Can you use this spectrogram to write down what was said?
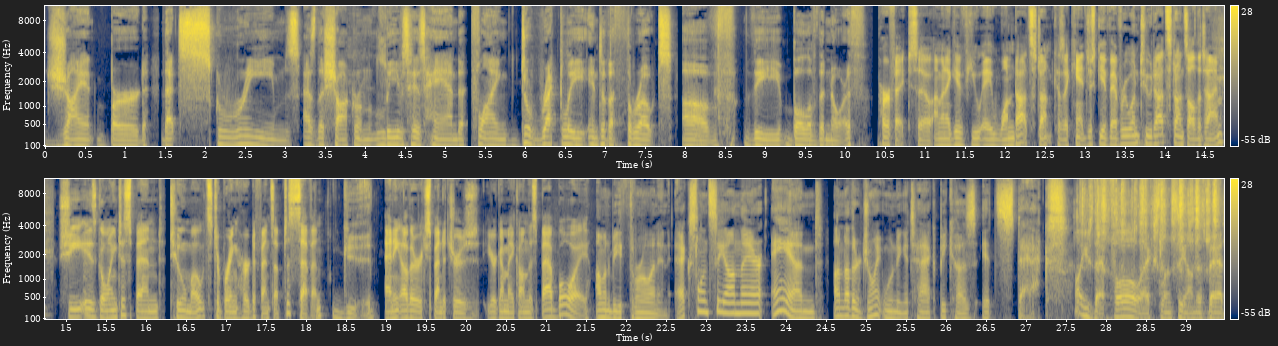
giant bird that screams as the chakram leaves his hand, flying directly into the throat of the Bull of the North. Perfect. So I'm going to give you a one dot stunt because I can't just give everyone two dot stunts all the time. She is going to spend two motes to bring her defense up to seven. Good. Any other expenditures you're going to make on this bad boy? I'm going to be throwing an excellency on there and another joint wounding attack because it stacks. I'll use that full excellency on this bad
